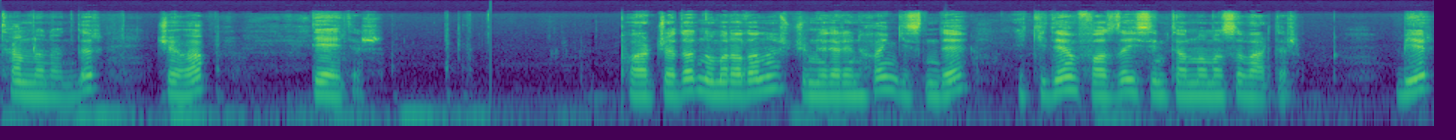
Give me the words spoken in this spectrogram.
tamlanandır. Cevap D'dir. Parçada numaralanmış cümlelerin hangisinde ikiden fazla isim tanımlaması vardır? 1.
